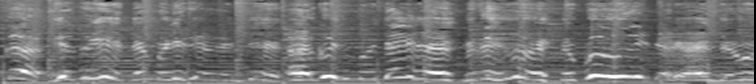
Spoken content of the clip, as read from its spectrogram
に何もできなかった。あ、こいつもう大変だ。昔は、そこを受けたらって思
